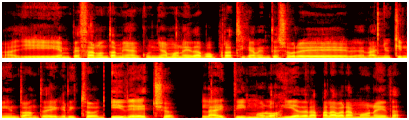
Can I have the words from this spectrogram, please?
Allí empezaron también a acuñar moneda, pues prácticamente sobre el año 500 antes de Cristo. Y de hecho, la etimología de la palabra moneda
